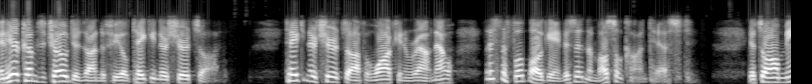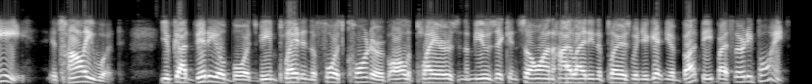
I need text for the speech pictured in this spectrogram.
And here comes the Trojans on the field taking their shirts off. Taking their shirts off and walking around. Now, this is a football game. This isn't a muscle contest. It's all me. It's Hollywood. You've got video boards being played in the fourth corner of all the players and the music and so on, highlighting the players when you're getting your butt beat by 30 points.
